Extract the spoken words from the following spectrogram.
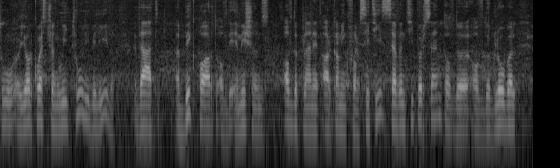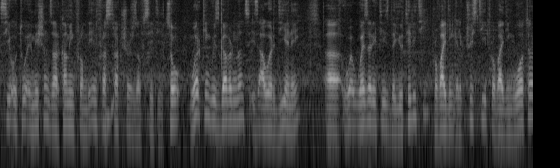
to your question, we truly believe that a big part of the emissions of the planet are coming from cities. 70% of the, of the global CO2 emissions are coming from the infrastructures of cities. So working with governments is our DNA. Uh, whether it is the utility, providing electricity, providing water,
